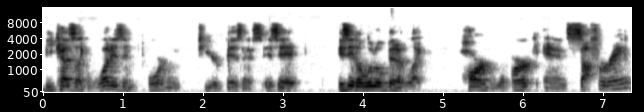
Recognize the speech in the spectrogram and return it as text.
because like what is important to your business? Is it is it a little bit of like hard work and suffering?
